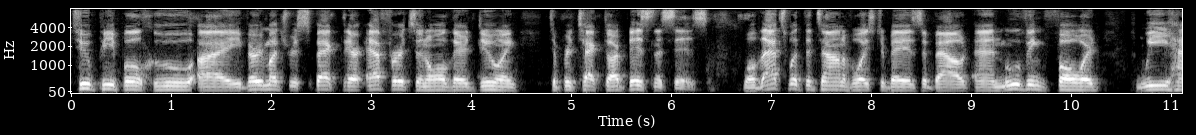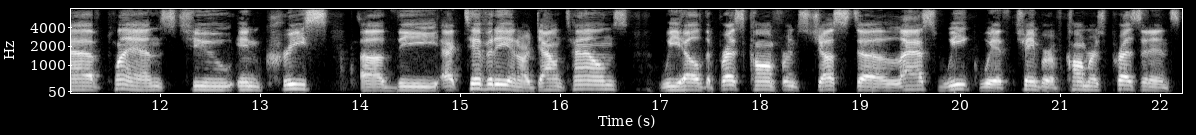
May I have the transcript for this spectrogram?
two people who I very much respect their efforts and all they're doing to protect our businesses. Well, that's what the town of Oyster Bay is about. And moving forward, we have plans to increase uh, the activity in our downtowns. We held a press conference just uh, last week with Chamber of Commerce presidents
